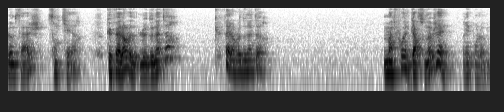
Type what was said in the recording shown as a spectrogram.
L'homme sage s'enquiert que fait alors le, donateur? Que fait alors le donateur? Ma foi, elle garde son objet, répond l'homme.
